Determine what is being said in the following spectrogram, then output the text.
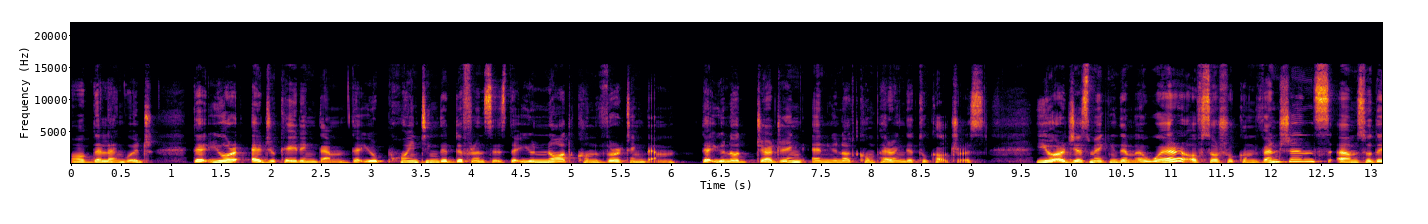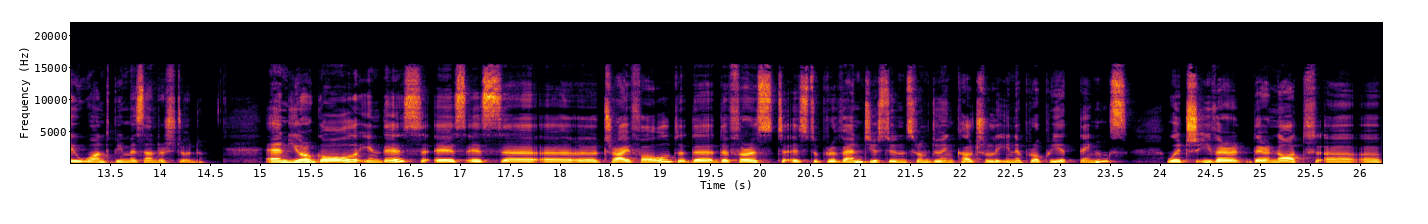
of the language, that you are educating them, that you're pointing the differences, that you're not converting them that you're not judging and you're not comparing the two cultures. You are just making them aware of social conventions um, so they won't be misunderstood. And your goal in this is, is uh, uh, trifold. The, the first is to prevent your students from doing culturally inappropriate things, which either they're not uh, uh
